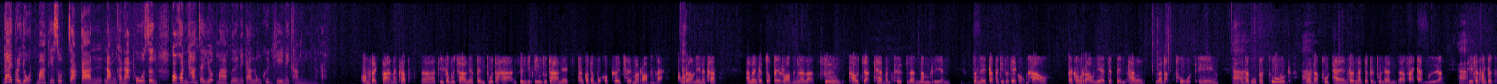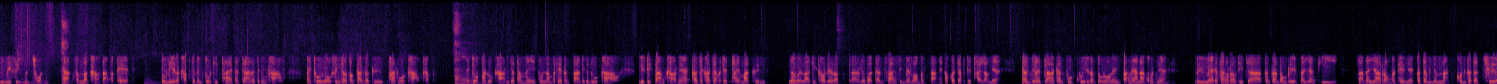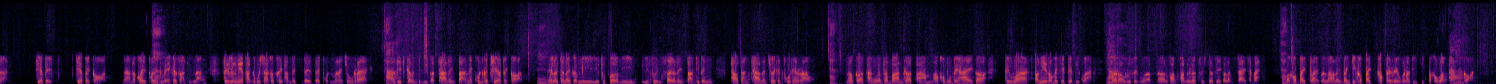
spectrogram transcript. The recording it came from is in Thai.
ได้ประโยชน์มากที่สุดจากการนำคณะทูตซึ่งก็ค่อนข้างจะเยอะมากเลยในการลงพื้นที่ในครั้งนี้นะคะความแตกต่างนะครับที่กัมพูชาเนี่ยเป็นทูตทหาร ซึ่งจริงๆทูตทหารเนี่ยทางกองทัพบกเขาเคยเชิญมารอบหนึ่งแล้วของเราเนี่ยนะครับ อันนั้นก็จบไปรอบหนึ่งแล้วล่ะ ซึ่งเขาจะแค่บันทึกและนำเรียนเสนอกลับไปที่ประเทศของเขา แต่ของเราเนี่ยจะเป็นทั้งระดับทูตเอง ระดับอุปทูตค่ะระดับผู้แทนก็นักจะเป็นผู้แทนอ่าฝ่ายการเมืองค่ะที่สำคัญก็คือมีสื่อมวลชนค่ะจากสำนักข่าวต่างประเทศอืมตรงนี้แหละครับจะเป็นตัวที่แพร่กระจายและจะเป็นข่าว ไปทั่วโลกสิ่งที่เราต้องการก็คือพาดหัวข่าวครับค่ะไอตัวพาดหัวข่าวนี่จะทำให้ผู้นำประเทศต่างๆที่เขาดูข่าว หรือติดตามข่าวเนี่ยเขาจะเข้าใจประเทศไทยมากขึ้น แล้วเวลาที่เขาได้รับเอ่อเรียกว่าการสร้างสิ่งแวดล้อมต่างๆให้เขาเข้าใจประเทศไทยแล้วเนี่ย การเจรจาการพูดคุยการตกลงอะไรต่างๆในอนาคตเนี่ย หรือแม้กระทั่งเราที่จะทำการร้องเรียนไปยังที่ศาลอาญาระหว่างประเทศเนี่ยก็จะมีน้ำหนักคนก็จะเชื่อเชื่อไปเชื่อไปก่อนนะแล้วค่อยพอไปดูเอกสารทีหลัง ซึ่งเรื่องนี้ทางกัมพูชาก็เคยทำได้ได้ได้ผลมาในช่วงแรกค่ะตอนที่กำลังจะมีปะทะอะไรต่างๆเนี่ยคนก็เชื่อไปก่อนอืมแต่หลังจากนั้นก็มียูทูบเบอร์มีอินฟลูเอนเซอร์อะไรต่างๆที่เป็นชาวต่างชาตินะช่วยกันพูดให้เราค่ะแล้วก็ทางรัฐบาลก็ตามเอาข้อมูลไปให้ก็ ถือว่าตอนนี้เราไม่เสียเปรียบดีกว่าค่ะ เมื่อเรารู้สึกว่าเอ่อฟังฟังดูแล้วรู้สึกจะเสียกำลังใจใช่ไหมค่ะว่าเขาไปไกลกว่าเราอะไรต่างๆจริงๆเขาไปเขาไปเร็วกว่าเราจริงๆเพราะเขาวางแผนไว้ก่อน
